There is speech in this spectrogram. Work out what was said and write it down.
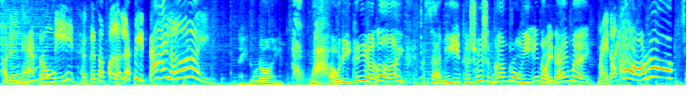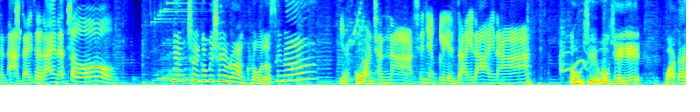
พอเดินแถบตรงนี้ เธอก็จะเปิดและปิดได้เลยไหนดูหน่อย ว้าวดีขึ้นเยอะเลย แซมมี่เธอช่วยฉันเพิ่มตรงนี้อีกหน่อยได้ไหม ไม่ต้องขอหรอก ฉันอ่านใจเธอได้นะโชงั้นฉันก็ไม่ใช่ร่างโคลนแล้วสินะ อย่ากวนฉันนะฉันยังเปลี่ยนใจได้นะ โอเคโอเค ว่าแต่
